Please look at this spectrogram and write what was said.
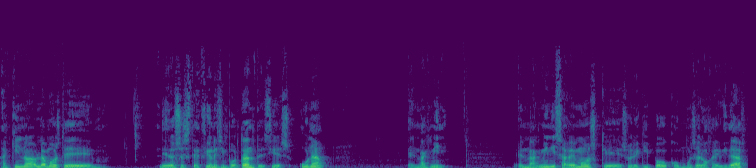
aquí no hablamos de, de dos excepciones importantes y es una, el Mac Mini. El Mac Mini sabemos que es un equipo con mucha longevidad,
